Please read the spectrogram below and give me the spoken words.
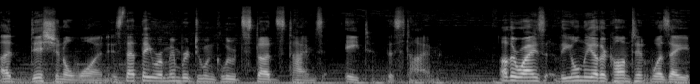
additional one is that they remembered to include studs times 8 this time. Otherwise, the only other content was a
